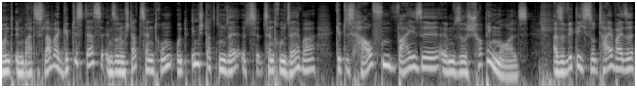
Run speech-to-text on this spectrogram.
und in Bratislava gibt es das in so einem Stadtzentrum und im Stadtzentrum selber gibt es haufenweise ähm, so Shopping Malls. Also wirklich so teilweise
